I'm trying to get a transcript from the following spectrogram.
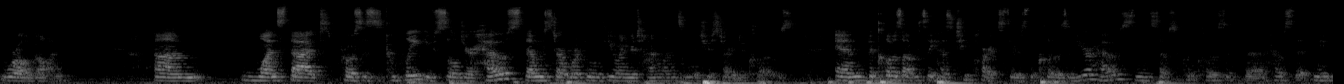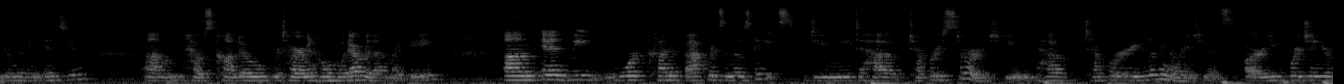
we're all gone. Um, once that process is complete, you've sold your house, then we start working with you on your timelines in which you're starting to close. And the close obviously has two parts. There's the close of your house and the subsequent close of the house that maybe you're moving into, um, house, condo, retirement home, whatever that might be. Um, and we work kind of backwards in those dates. Do you need to have temporary storage? Do you need to have temporary living arrangements? Are you bridging your,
